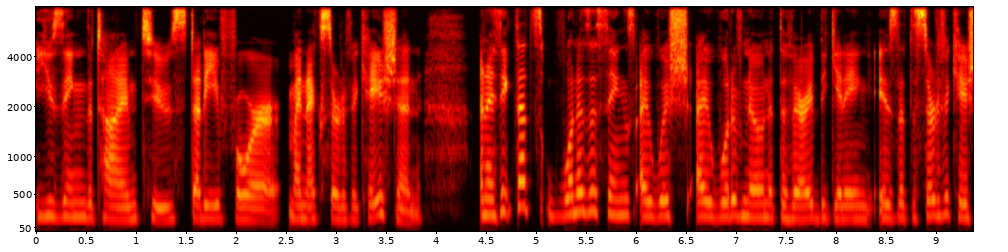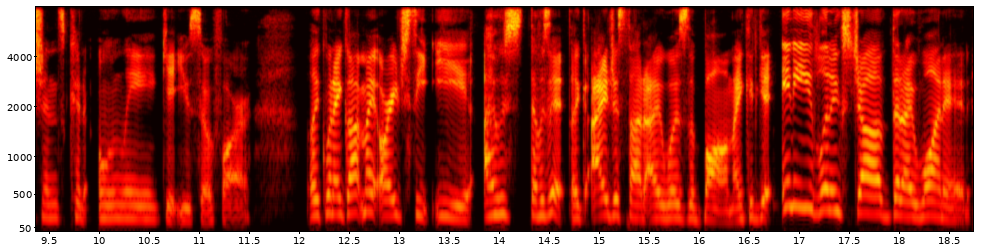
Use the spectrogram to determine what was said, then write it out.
using the time to study for my next certification. And I think that's one of the things I wish I would have known at the very beginning is that the certifications could only get you so far. Like when I got my RHCE, I was, that was it. Like I just thought I was the bomb. I could get any Linux job that I wanted.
